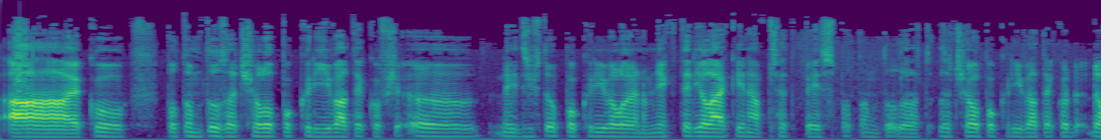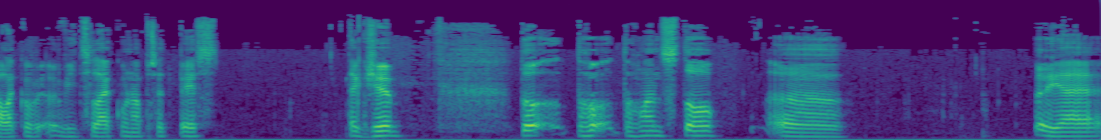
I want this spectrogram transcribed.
a jako potom to začalo pokrývat, jako vše, uh, nejdřív to pokrývalo jenom některé léky na předpis, potom to začalo pokrývat jako daleko víc léku na předpis. Takže to, to, tohle to Eh, je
